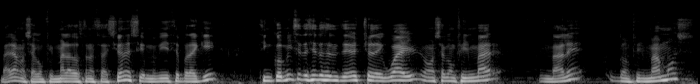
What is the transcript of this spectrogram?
Vale, vamos a confirmar las dos transacciones, que me dice por aquí. 5778 de Wild, vamos a confirmar, ¿vale? Confirmamos.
